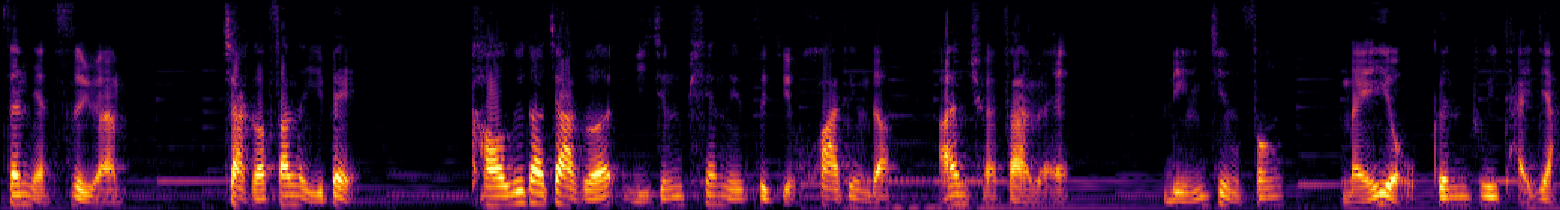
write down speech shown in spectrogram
三点四元，价格翻了一倍。考虑到价格已经偏离自己划定的安全范围，林敬峰没有跟追抬价，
